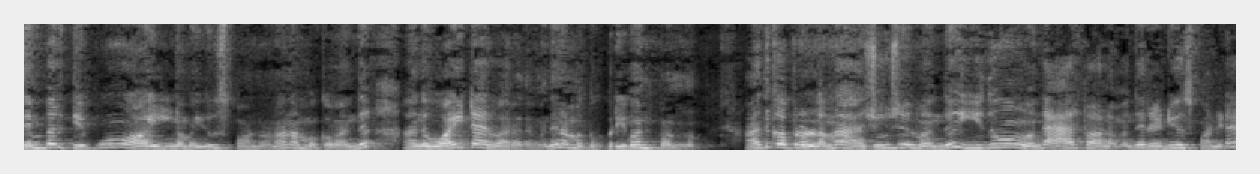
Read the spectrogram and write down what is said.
செம்பருத்தி பூ ஆயில் நம்ம யூஸ் பண்ணோம்னா நமக்கு வந்து அந்த ஒயிட் ஹேர் வரதை வந்து நமக்கு ப்ரிவென்ட் பண்ணணும். அதுக்கப்புறம் இல்லாமல் ஆஸ் யூஷுவல் வந்து இதுவும் வந்து ஏர் ஃபாலை வந்து ரெடியூஸ் பண்ணிட்டு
